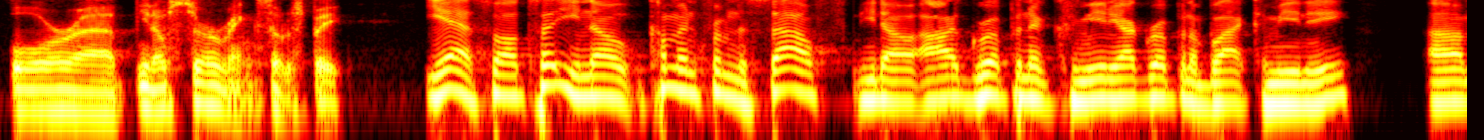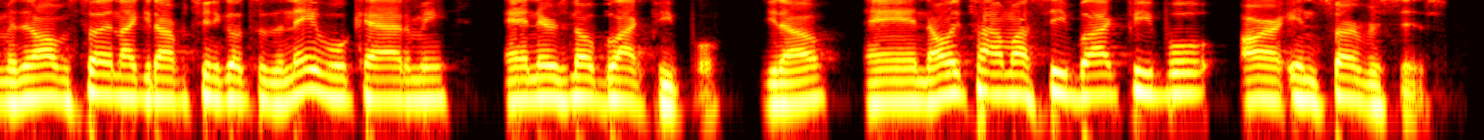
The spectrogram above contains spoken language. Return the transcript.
or uh, you know, serving, so to speak. Yeah, so I'll tell you, you know, coming from the South, you know, I grew up in a community. I grew up in a black community, um, and then all of a sudden, I get opportunity to go to the Naval Academy, and there's no black people, you know, and the only time I see black people are in services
